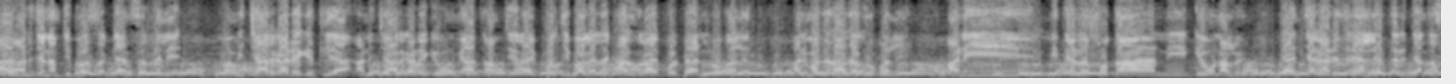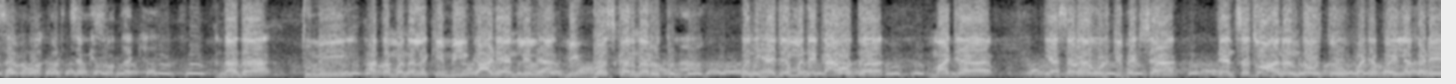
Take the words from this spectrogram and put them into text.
आ- अडचण आमची बस कॅन्सल झाली. मग मी चार गाड्या घेतल्या आणि चार गाड्या घेऊन मी आज आमची रायफलची बघायला खास रायफल फॅन लोक आले आणि माझा दादा ग्रुप आले. आणि मी त्यांना स्वतःनी घेऊन आलोय. त्यांच्या गाड्या जरी आणल्या तरी त्यांचा सर्व खर्च मी स्वतः केला. दादा तुम्ही आता म्हणाला की मी गाड्या आणलेल्या मी बस करणार होतो. पण ह्याच्यामध्ये काय होतं माझ्या या सगळ्या गोष्टीपेक्षा त्यांचा जो आनंद असतो माझ्या बैलाकडे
